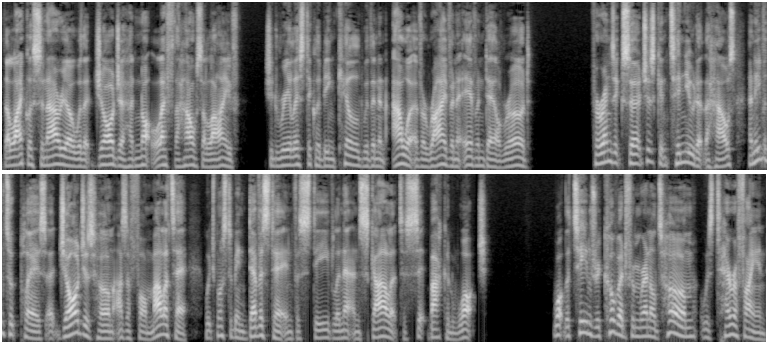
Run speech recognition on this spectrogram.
the likely scenario was that Georgia had not left the house alive. She'd realistically been killed within an hour of arriving at Avondale Road. Forensic searches continued at the house and even took place at Georgia's home as a formality, which must have been devastating for Steve, Lynnette, and Scarlett to sit back and watch. What the teams recovered from Reynolds' home was terrifying.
